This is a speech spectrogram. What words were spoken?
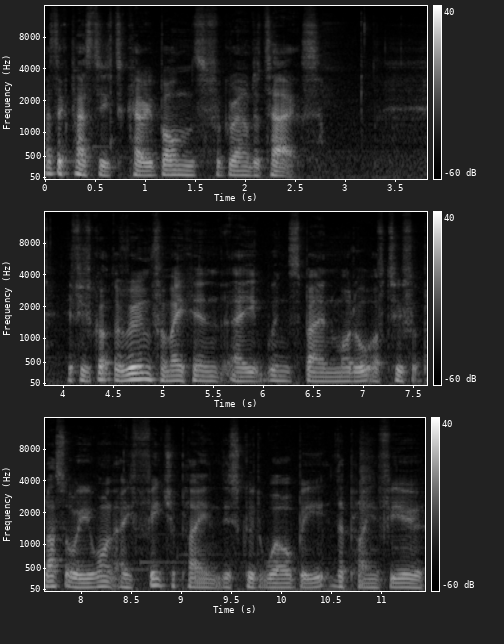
Has the capacity to carry bombs for ground attacks. If you've got the room for making a wingspan model of 2 foot plus or you want a feature plane, this could well be the plane for you.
